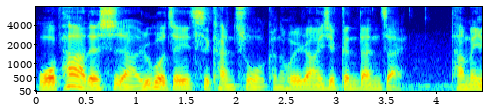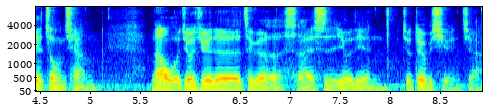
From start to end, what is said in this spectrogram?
我怕的是啊，如果这一次看错，可能会让一些跟单仔他们也中枪，那我就觉得这个实在是有点就对不起人家。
